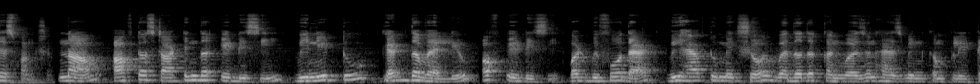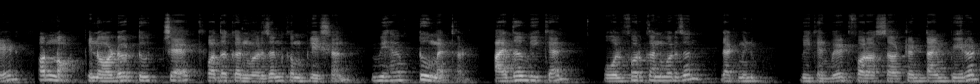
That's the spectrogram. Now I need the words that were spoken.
this function. Now after starting the ADC we need to get the value of ADC but before that we have to make sure whether the conversion has been completed or not. In order to check for the conversion completion we have two methods. Either we can poll for conversion that means we can wait for a certain time period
